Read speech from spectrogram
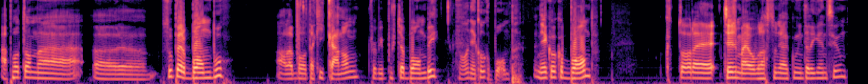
a potom má uh, super bombu alebo taký kanon, čo vypúšťa bomby, No, niekoľko bomb. niekoľko bomb, ktoré tiež majú vlastnú nejakú inteligenciu.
